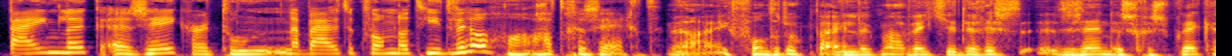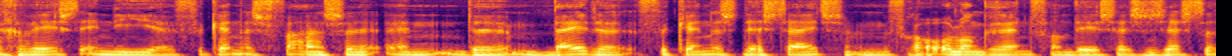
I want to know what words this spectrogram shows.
pijnlijk. zeker toen naar buiten kwam dat hij het wel had gezegd. Ja, ik vond het ook pijnlijk. Maar weet je, er, is, er zijn dus gesprekken geweest in die uh, verkennisfase. En de beide verkenners destijds, mevrouw Ollongren van D66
